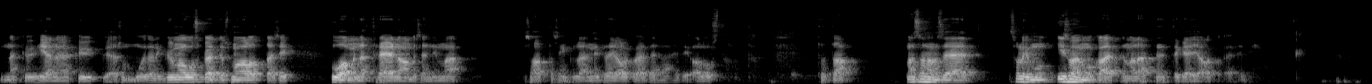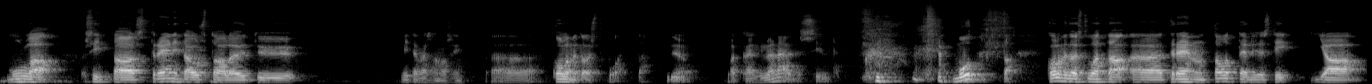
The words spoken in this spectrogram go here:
näkyy hienoja kyykkyjä ja sun muita. Niin kyllä mä uskon, että jos mä aloittaisin huomenna treenaamisen, niin mä saattaisin kyllä niitä jalkoja tehdä heti alusta. Mutta, tota, mä sanon se, että se oli mun isoin mukaan, että mä lähtenyt tekemään jalkoja heti. Mulla sitten taas treenitaustaa löytyy, mitä mä sanoisin, 13 vuotta. Joo. Vaikka en kyllä näytä siltä. Mutta 13 vuotta äh, treenannut tavoitteellisesti ja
